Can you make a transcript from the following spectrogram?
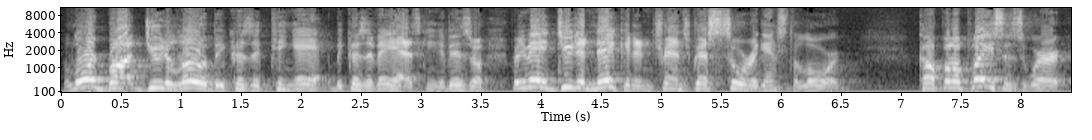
The Lord brought Judah low because of King because of Ahaz, king of Israel, for he made Judah naked and transgressed sore against the Lord. A couple of places where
